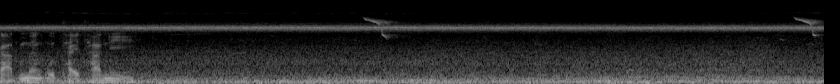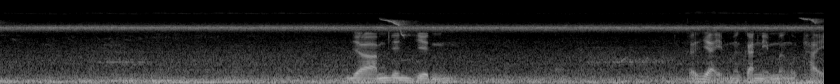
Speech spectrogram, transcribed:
กาศเมืองอุทัยธานียามเย็นๆ ก็ใหญ่เหมือนกันนี่เมืองอุทัย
